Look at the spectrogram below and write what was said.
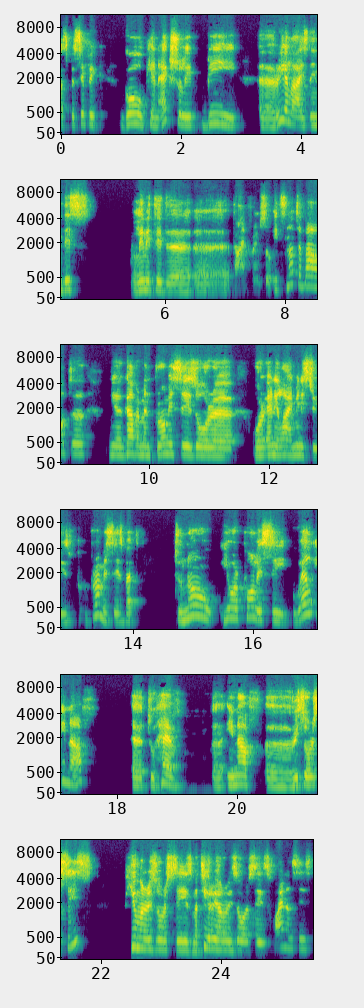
a, specific goal can actually be uh, realized in this limited uh, uh time frame so it's not about uh, you know, government promises or uh, or any line ministries promises but to know your policy well enough to have uh, enough uh, resources, human resources, material resources, finances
